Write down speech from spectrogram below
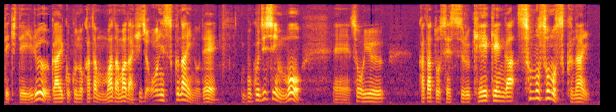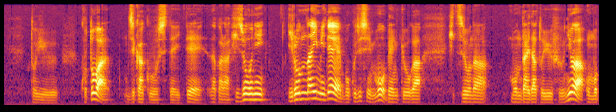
てきている外国の方もまだまだ非常に少ないので僕自身も、えー、そういう方と接する経験がそもそも少ないということは自覚をしていてだから非常にいろんな意味で僕自身も勉強が必要な問題だというふうには思っ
